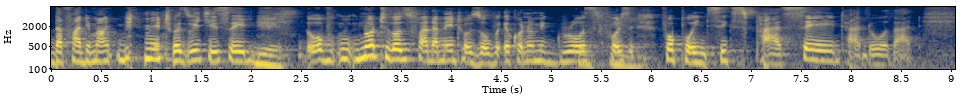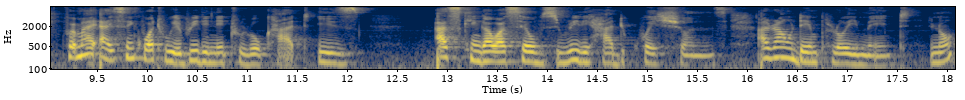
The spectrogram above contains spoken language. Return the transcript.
the fundamentals which you said, Yes. of not those fundamentals of economic growth, for 4.6 percent and all that. For my, I think what we really need to look at is asking ourselves really hard questions around employment, you know,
